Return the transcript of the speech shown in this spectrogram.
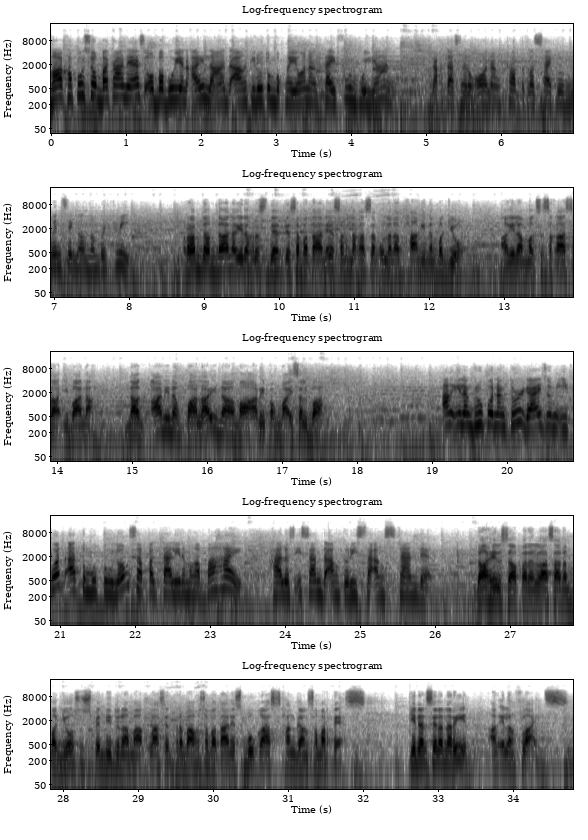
Mga kapuso, Batanes o Babuyan Island ang tinutumbok ngayon ng Typhoon Julian. Nakataas na roon ang Tropical Cyclone Wind Signal number 3. Ramdam na ng ilang residente sa Batanes ang lakas ng ulan at hangin ng bagyo. Ang ilang magsasaka sa Ibana, nag-ani ng palay na maaari pang maisalba. Ang ilang grupo ng tour guides umiikot at tumutulong sa pagtali ng mga bahay. Halos isandaang turista ang stranded. Dahil sa panalasa ng bagyo, suspendido na ang mga klase at trabaho sa Batanes bukas hanggang sa Martes. Kinansela na rin ang ilang flights.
